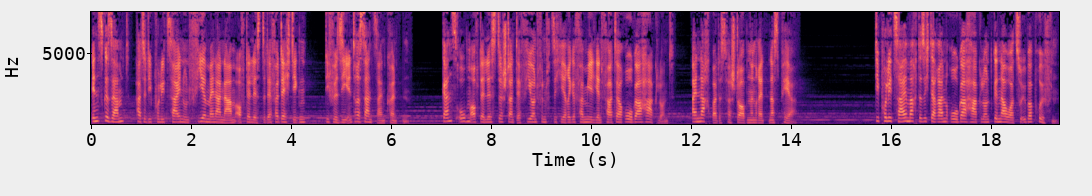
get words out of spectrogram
Insgesamt hatte die Polizei nun vier Männernamen auf der Liste der Verdächtigen, die für sie interessant sein könnten. Ganz oben auf der Liste stand der 54-jährige Familienvater Roger Haglund, ein Nachbar des verstorbenen Rentners Peer. Die Polizei machte sich daran, Roger Haglund genauer zu überprüfen,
